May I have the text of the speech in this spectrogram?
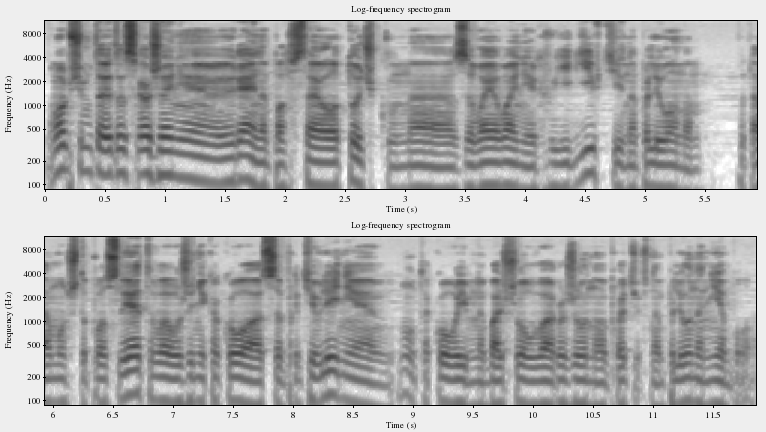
В общем-то, это сражение реально поставило точку на завоеваниях в Египте Наполеоном, потому что после этого уже никакого сопротивления, ну, такого именно большого вооруженного против Наполеона не было.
